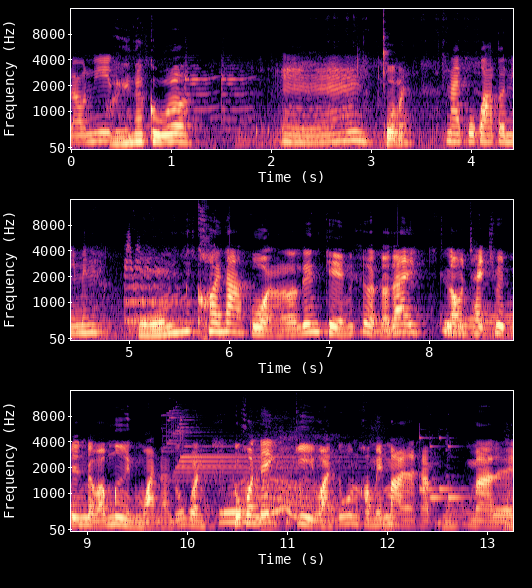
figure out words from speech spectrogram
เรานี่เฮ้ยน่ากลัว อืมกลัวไหม นายกลัวกวางตัวนี้ไหมเนี่ยโหไม่ค่อยน่ากลัวนะเราเล่นเกมนี่คือแบบเราได้เราใช้ชีวิตเป็นแบบว่าหมื่นวันนะทุกคน ทุกคนได้กี่วันทุกคนคอมเมนต์มานะครับ มาเลย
